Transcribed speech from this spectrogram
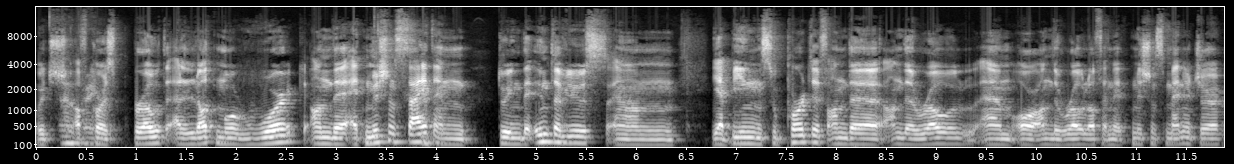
which oh, of great. course brought a lot more work on the admission side and doing the interviews um, yeah being supportive on the on the role um, or on the role of an admissions manager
